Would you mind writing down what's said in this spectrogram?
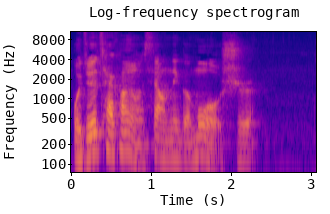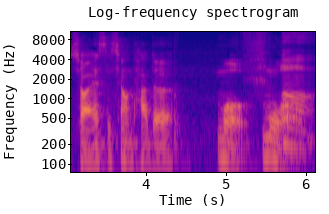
我觉得蔡康永像那个木偶师，小 S 像他的木偶木偶，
